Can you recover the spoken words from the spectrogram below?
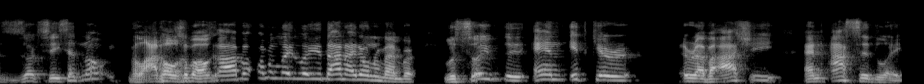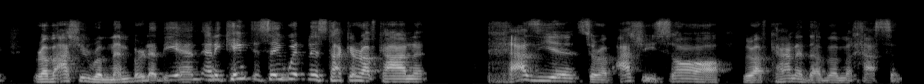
Zog, she said, no. Well, I've all gebog, aber, oh, aber, lay, lay, dan, I don't remember. Lusoy, the, and, itker, Rav Ashi and Asidle. Rav Ashi remembered at the end, and he came to say, "Witness Taka Rav Kana." Chazia, so Rav Ashi saw the Rav Kana mechasim.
